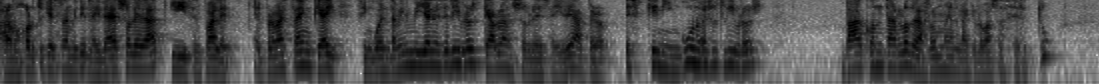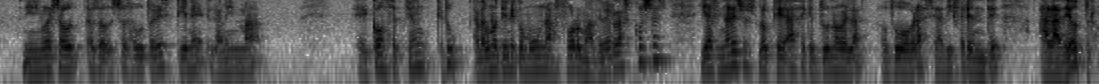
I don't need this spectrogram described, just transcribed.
a lo mejor tú quieres transmitir la idea de soledad y dices, vale, el problema está en que hay 50.000 millones de libros que hablan sobre esa idea, pero es que ninguno de esos libros va a contarlo de la forma en la que lo vas a hacer tú. Ni ninguno de esos autores tiene la misma eh, concepción que tú. Cada uno tiene como una forma de ver las cosas y al final eso es lo que hace que tu novela o tu obra sea diferente a la de otro.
